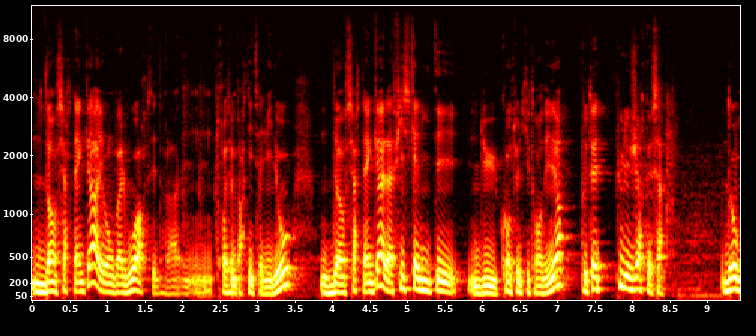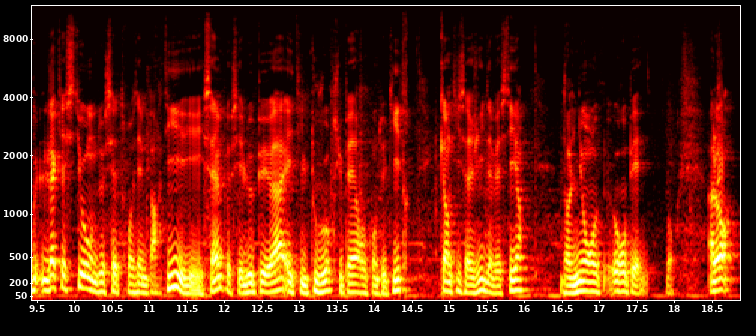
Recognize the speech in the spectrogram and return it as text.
dans certains cas, et on va le voir, c'est dans la troisième partie de cette vidéo, dans certains cas, la fiscalité du compte titre ordinaire peut être plus légère que ça. Donc la question de cette troisième partie est simple, c'est le PEA est-il toujours supérieur au compte titre quand il s'agit d'investir dans l'Union européenne? Alors,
